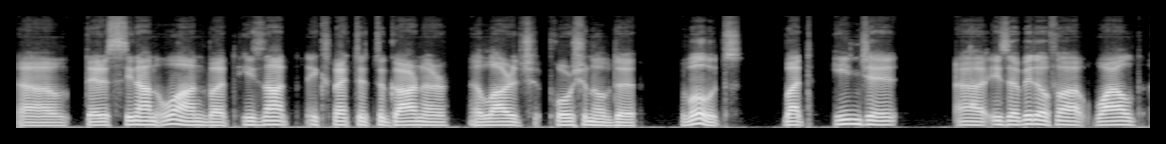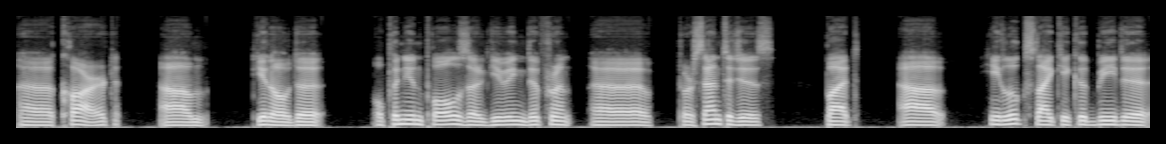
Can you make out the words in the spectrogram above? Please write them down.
uh, there is Sinan Oğan, but he's not expected to garner a large portion of the votes. But İnce uh, is a bit of a wild uh, card. Um, you know, the opinion polls are giving different uh, percentages, but uh, he looks like he could be the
